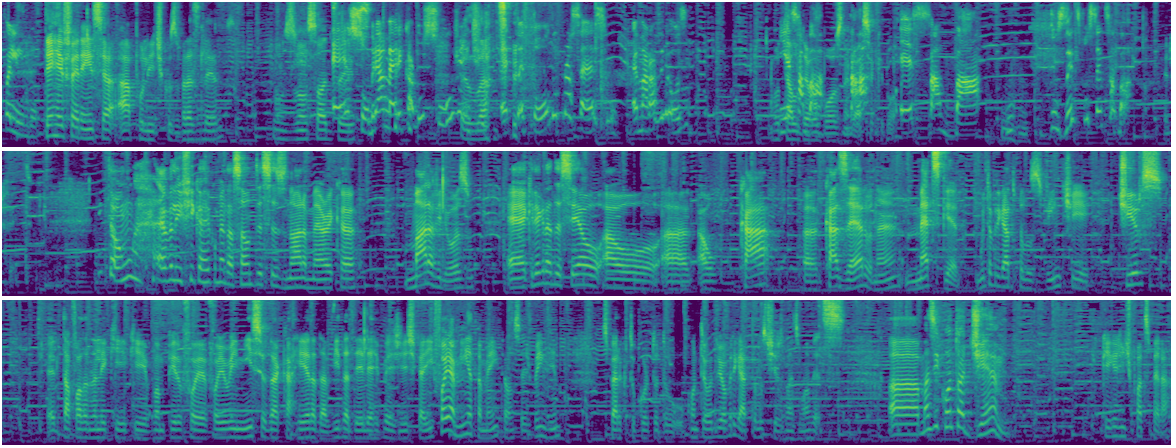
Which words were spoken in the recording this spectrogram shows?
foi lindo. Tem referência a políticos brasileiros. Vamos, vamos só dizer É isso. sobre a América do Sul, gente. Exato. É, é todo o processo. É maravilhoso. O e é sabá, derrubou os negócios aqui do lado. É sabá. Uhum. 200% sabá. Perfeito. Então, Evelyn, fica a recomendação This is Not America. Maravilhoso. É, queria agradecer ao, ao, a- ao K, ah, K0, né? Metzger. Muito obrigado pelos 20 tiers. Ele tá falando ali que, que Vampiro foi, foi o início da carreira, da vida dele RPGística e foi a minha também, então seja bem-vindo. Espero que tu curta o conteúdo e obrigado pelos tiers mais uma vez. Ah, mas enquanto a Jam, o que, que a gente pode esperar?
